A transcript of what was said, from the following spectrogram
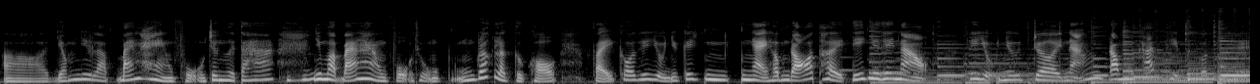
ờ, giống như là bán hàng phụ cho người ta Ừ. nhưng mà bán hàng phụ thì cũng, cũng rất là cực khổ. Phải coi thí dụ như cái ngày hôm đó thời tiết như thế nào. Thí dụ như trời nắng đông khách thì mình có thể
